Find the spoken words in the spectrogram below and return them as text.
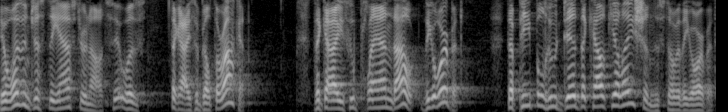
It wasn't just the astronauts, it was the guys who built the rocket, the guys who planned out the orbit, the people who did the calculations for the orbit,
